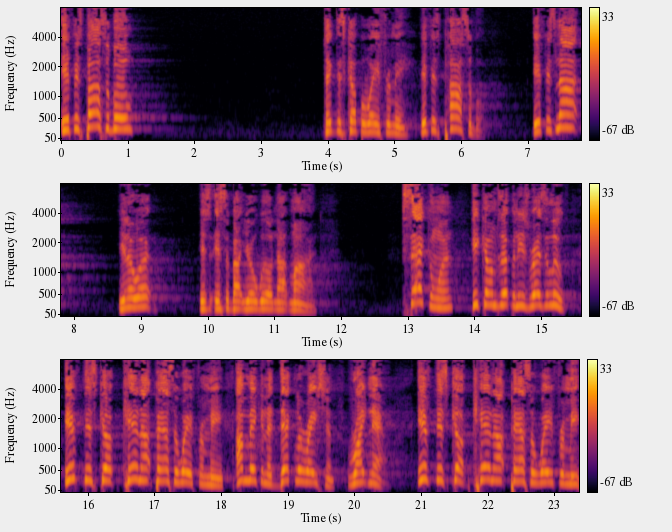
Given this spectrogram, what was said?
If it's possible, take this cup away from me. If it's possible. If it's not, you know what? It's, it's about your will, not mine. Second one, he comes up and he's resolute. If this cup cannot pass away from me, I'm making a declaration right now. If this cup cannot pass away from me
